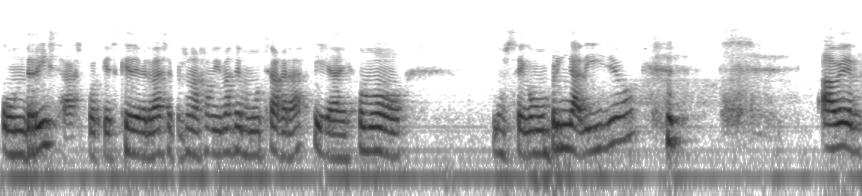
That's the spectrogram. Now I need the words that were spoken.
un risas, porque es que de verdad ese personaje a mí me hace mucha gracia, es como, no sé, como un pringadillo. A ver,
